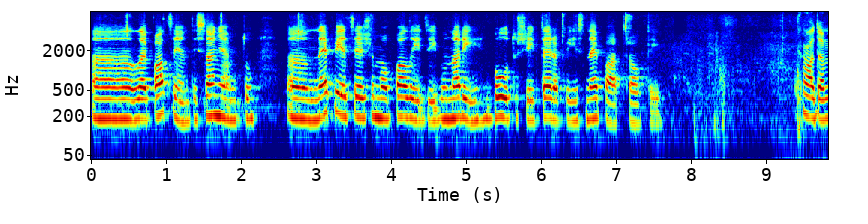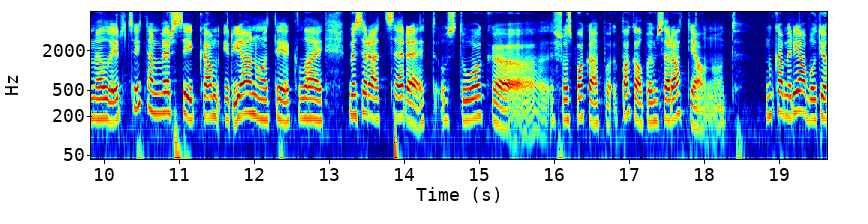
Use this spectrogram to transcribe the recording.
lai pacienti saņemtu uh, nepieciešamo palīdzību un arī būtu šī terapijas nepārtrauktība. Kādam vēl ir citam versija, kam ir jānotiek, lai mēs varētu cerēt uz to, ka šos pakalpojumus var atjaunot? Nu, kam ir jābūt? Jo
